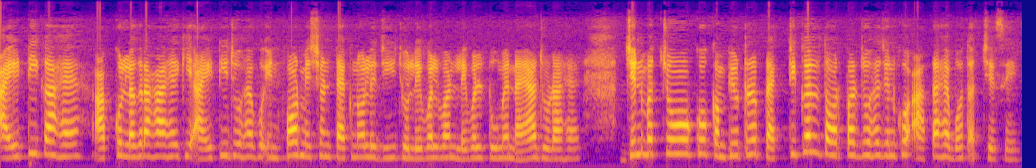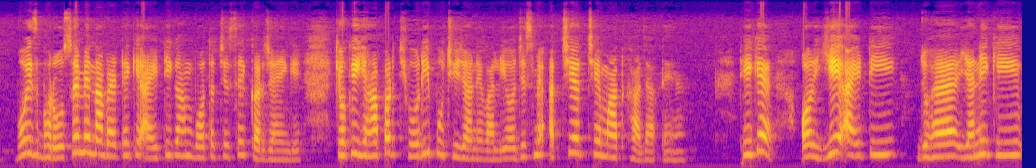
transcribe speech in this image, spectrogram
आईटी का है, आपको लग रहा है कि आईटी जो है वो इंफॉर्मेशन टेक्नोलॉजी जो लेवल वन लेवल टू में नया जुड़ा है, जिन बच्चों को कंप्यूटर प्रैक्टिकल तौर पर जो है जिनको आता है बहुत अच्छे से, वो इस भरोसे में ना बैठे कि आईटी का हम बहुत अच्छे से कर जाएँगे, क्योंकि यहाँ पर थ्योरी पूछी जाने वाली है और जिसमें अच्छे अच्छे मात खा जाते हैं। ठीक है? और ये आईटी जो है, यानी कि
